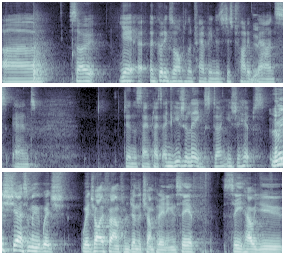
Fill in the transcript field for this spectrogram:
Um, so yeah, a, a good example on the trampoline is just try to bounce and do in the same place, and use your legs. Don't use your hips. Let me share something which which I found from doing the trampolining and see if see how you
